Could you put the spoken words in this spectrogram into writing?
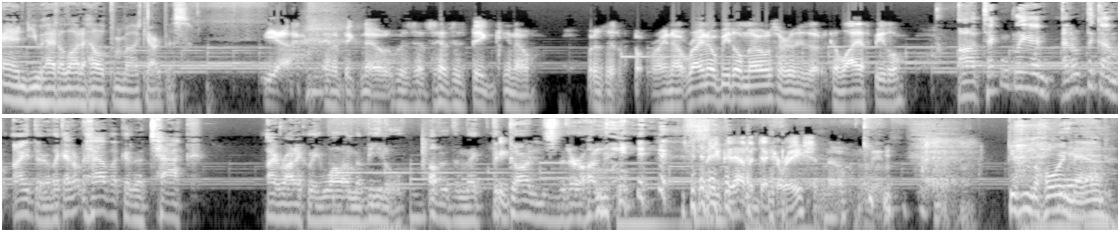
And you had a lot of help from uh, Carapace. yeah, and a big nose. Has, has his big, you know, what is it? Rhino rhino beetle nose or is it Goliath beetle? uh, technically, I'm, I don't think I'm either. Like, I don't have like an attack. Ironically, while I'm a beetle, other than like the guns that are on me. So you could have a decoration though. I mean, Give him the horn, Yeah. man.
